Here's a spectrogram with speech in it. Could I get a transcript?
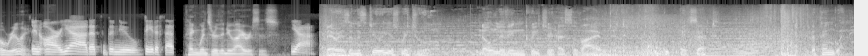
Oh, really? In R, yeah, that's the new data set. Penguins are the new irises. Yeah. There is a mysterious ritual. No living creature has survived it, except the penguin.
